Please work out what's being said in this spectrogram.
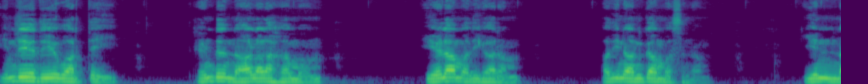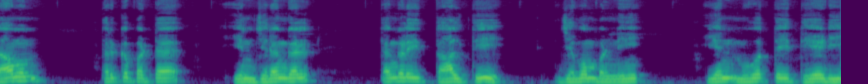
இன்றைய தேவார்த்தை ரெண்டு நாளகமும் ஏழாம் அதிகாரம் பதினான்காம் வசனம். என் நாமம் தடுக்கப்பட்ட என் ஜனங்கள் தங்களை தாழ்த்தி ஜெபம் பண்ணி என் முகத்தை தேடி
